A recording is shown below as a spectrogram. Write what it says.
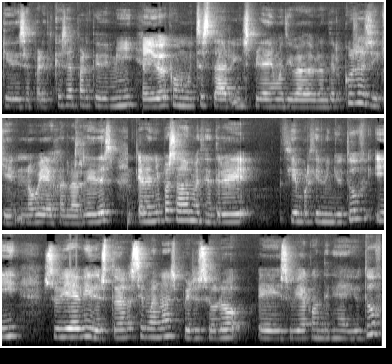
que desaparezca esa parte de mí. Me ayuda como mucho estar inspirada inspirada y durante el curso, así que no voy a dejar las redes. El año pasado me centré 100% en YouTube y subía vídeos todas las semanas, pero solo eh, subía contenido a YouTube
